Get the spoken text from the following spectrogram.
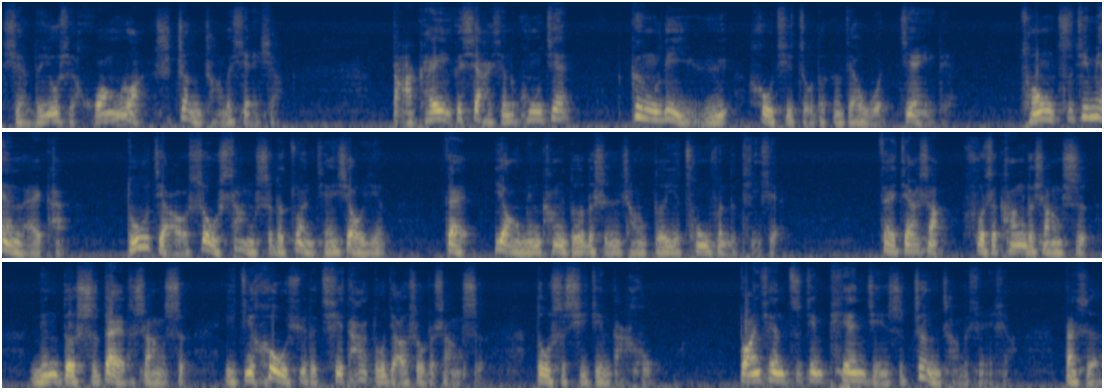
显得有些慌乱是正常的现象。打开一个下行的空间，更利于后期走得更加稳健一点。从资金面来看，独角兽上市的赚钱效应。在药明康德的身上得以充分的体现，再加上富士康的上市、宁德时代的上市以及后续的其他独角兽的上市，都是吸金大户，短线资金偏紧是正常的现象。但是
